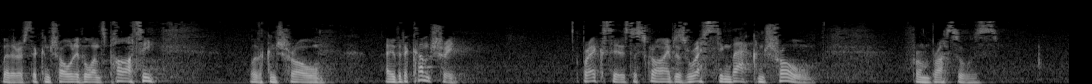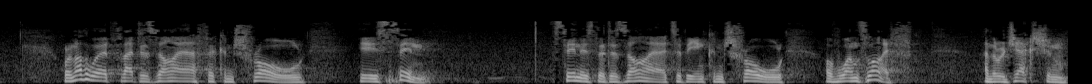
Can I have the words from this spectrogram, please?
Whether it's the control over one's party or the control over the country. Brexit is described as wresting back control from Brussels. Well, another word for that desire for control is sin. Sin is the desire to be in control of one's life and the rejection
